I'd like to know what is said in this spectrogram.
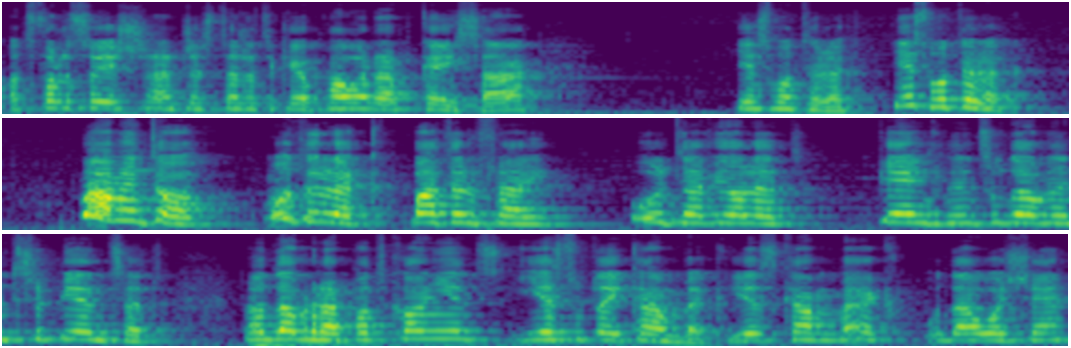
Otworzę sobie jeszcze na Chesterze takiego Power Up Case'a. Jest motylek, jest motylek! Mamy to! Motylek, Butterfly, Ultraviolet, piękny, cudowny, 3500. No dobra, pod koniec jest tutaj comeback. Jest comeback, udało się.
